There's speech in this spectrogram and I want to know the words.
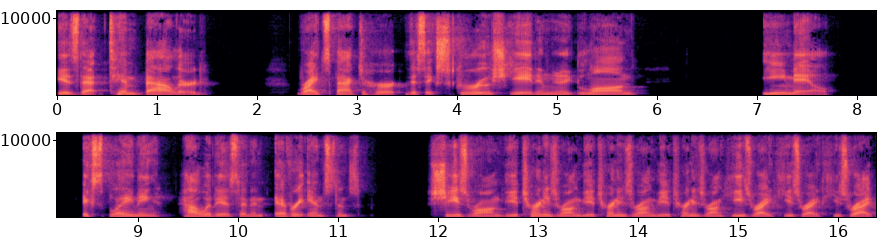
is that Tim Ballard writes back to her this excruciatingly long email explaining how it is that in every instance she's wrong, the attorney's wrong, the attorney's wrong, the attorney's wrong, he's right, he's right, he's right.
